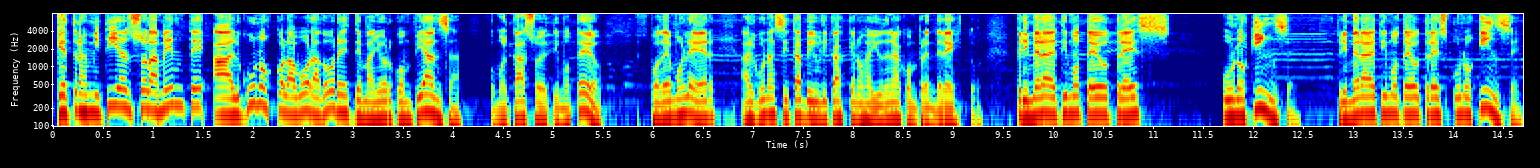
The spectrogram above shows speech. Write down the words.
que transmitían solamente a algunos colaboradores de mayor confianza, como el caso de Timoteo. Podemos leer algunas citas bíblicas que nos ayuden a comprender esto. Primera de Timoteo 3, 1.15. Primera de Timoteo 3, 1.15.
